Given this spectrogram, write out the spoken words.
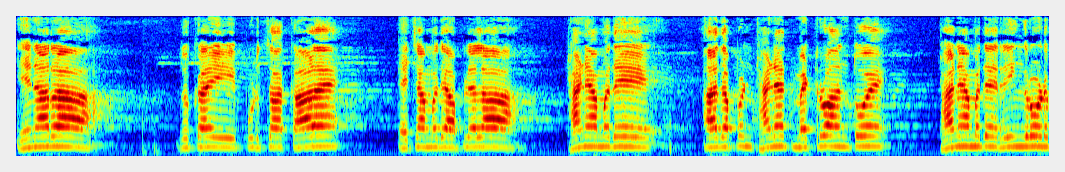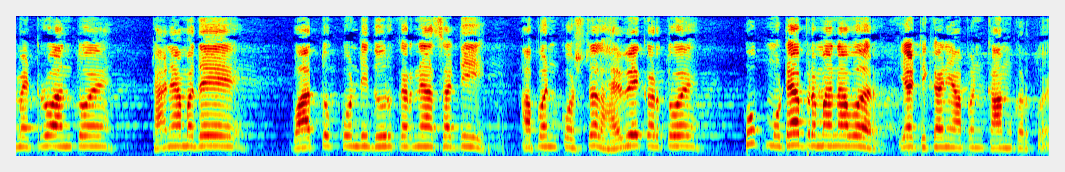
येणारा जो काही पुढचा काळ आहे याच्यामध्ये आपल्याला ठाण्यामध्ये आज आपण ठाण्यात मेट्रो आणतोय. ठाण्यामध्ये रिंग रोड मेट्रो आणतोय. ठाण्यामध्ये वाहतूक कोंडी दूर करण्यासाठी आपण कोस्टल हायवे करतोय. खूप मोठ्या प्रमाणावर या ठिकाणी आपण काम करतोय.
